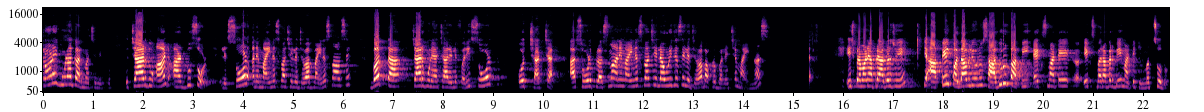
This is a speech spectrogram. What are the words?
ત્રણેય ગુણાકારમાં છે મિત્રો. તો ચાર દુ આઠ આઠ દુ સોળ. એટલે સોળ અને માઇનસમાં છે એટલે જવાબ માઇનસમાં આવશે. વત્તા ચાર ગુણ્યા ચાર એટલે ફરી સોળ ઓછા ચાર. આ સોળ પ્લસમાં અને માઇનસમાં છે એટલે આવડી જશે એટલે જવાબ આપણો બને છે માઇનસ ચાર. એ જ પ્રમાણે આપણે આગળ જોઈએ. કે આપેલ પદાવલીઓનું સાદુરૂપ આપી એક્સ માટે એક્સ બરાબર બે માટે કિંમત શોધો.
